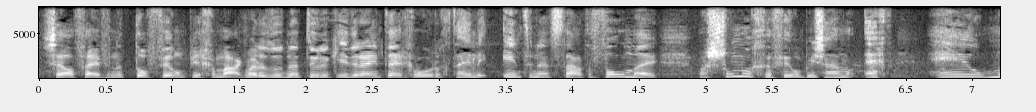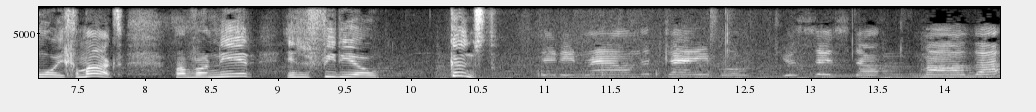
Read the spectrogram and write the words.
zelf even een tof filmpje gemaakt. Maar dat doet natuurlijk iedereen tegenwoordig. Het hele internet staat er vol mee. Maar sommige filmpjes zijn wel echt heel mooi gemaakt. Maar wanneer is een video kunst? Sitting round the table, your sister, mother,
